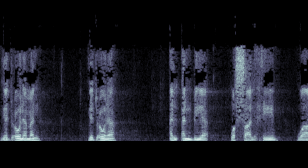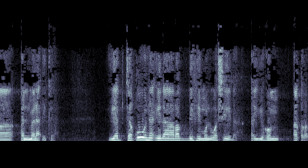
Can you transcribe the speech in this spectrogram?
يدعون من؟ يدعون الأنبياء والصالحين والملائكة. يبتغون إلى ربهم الوسيلة أيهم أقرب؟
